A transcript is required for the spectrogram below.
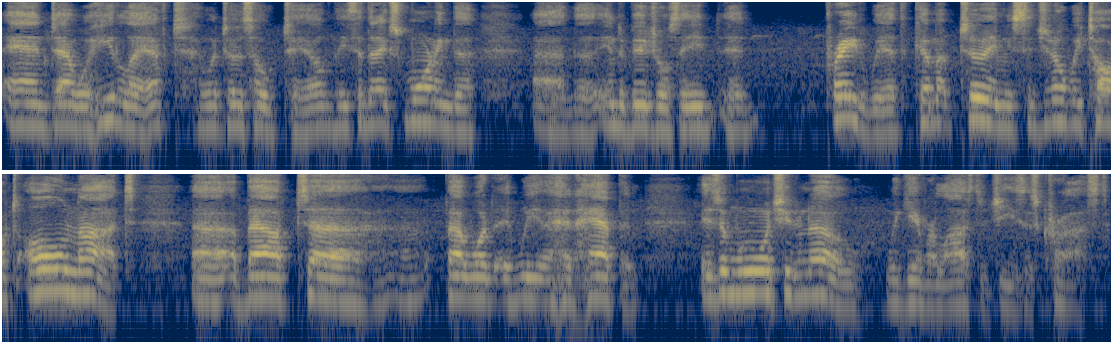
And uh, well, he left. Went to his hotel. He said the next morning the uh, the individuals he had prayed with come up to him. He said, "You know, we talked all night uh, about uh, about what we had happened. Is that we want you to know we gave our lives to Jesus Christ,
